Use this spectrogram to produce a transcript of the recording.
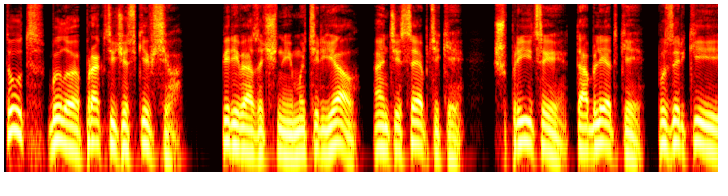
Тут было практически все. Перевязочный материал, антисептики, шприцы, таблетки, пузырьки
